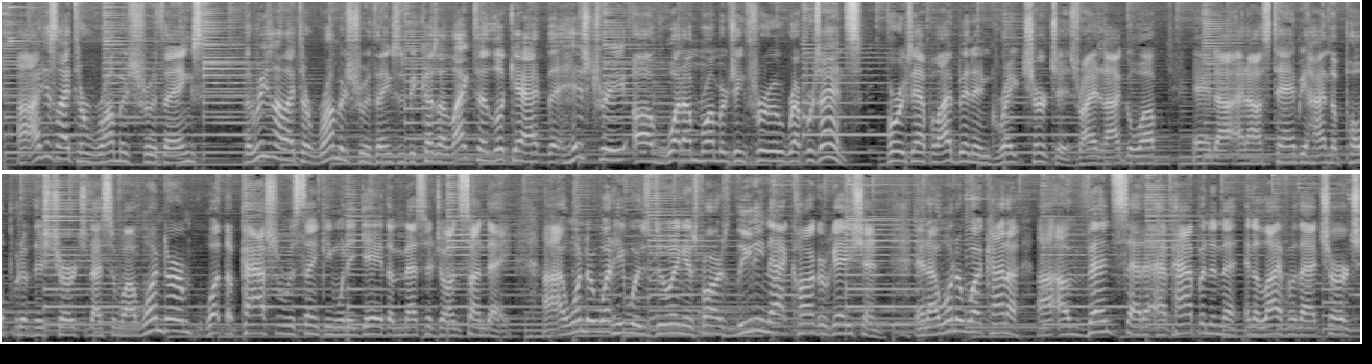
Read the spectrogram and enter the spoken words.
uh, I just like to rummage through things. The reason I like to rummage through things is because I like to look at the history of what I'm rummaging through represents. For example, I've been in great churches, right? And I go up and uh, and I'll stand behind the pulpit of this church, and I said, "Well, I wonder what the pastor was thinking when he gave the message on Sunday. I wonder what he was doing as far as leading that congregation." And I wonder what kind of uh, events that have happened in the in the life of that church.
